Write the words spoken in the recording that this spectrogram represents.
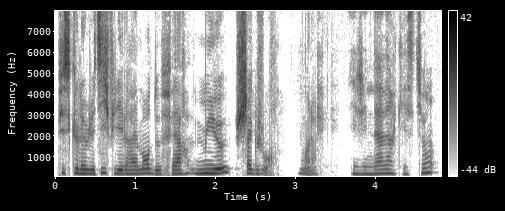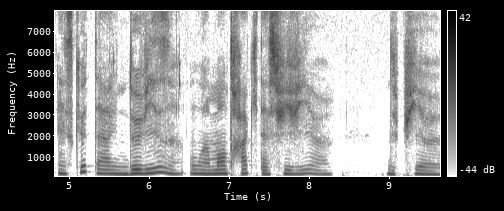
puisque l'objectif, il est vraiment de faire mieux chaque jour. Voilà. Et j'ai une dernière question. Est-ce que tu as une devise ou un mantra qui t'a suivi euh, depuis euh,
